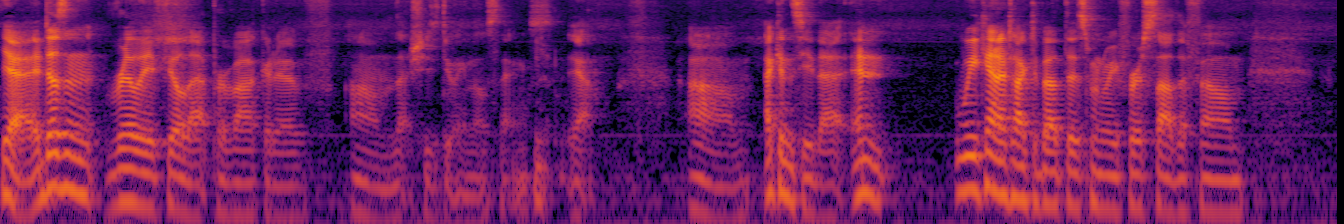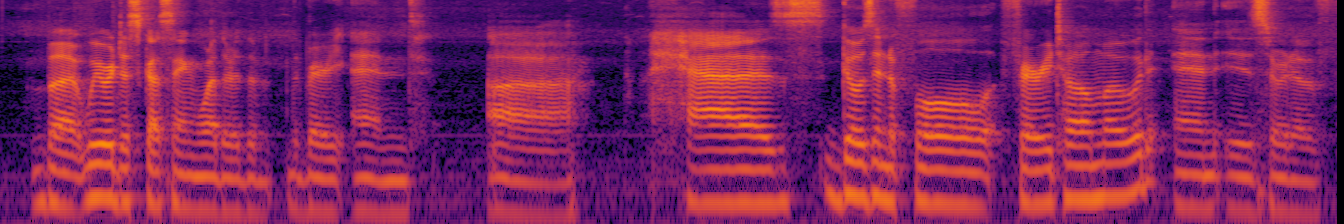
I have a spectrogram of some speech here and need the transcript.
yeah, it doesn't really feel that provocative um, that she's doing those things. Yeah, um, I can see that, and we kind of talked about this when we first saw the film, but we were discussing whether the the very end uh, has goes into full fairy tale mode and is sort of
